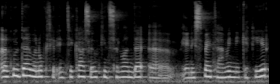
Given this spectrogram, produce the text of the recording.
أنا أقول دائما وقت الانتكاسة يمكن سلمان دا آه، يعني سمعتها مني كثير.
